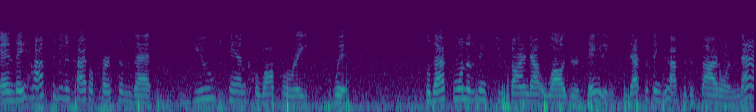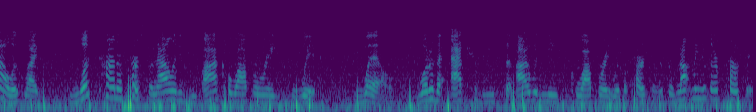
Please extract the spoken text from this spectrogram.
and they have to be the type of person that you can cooperate with. So that's one of the things that you find out while you're dating. See, that's the thing you have to decide on now is like, what kind of personality do I cooperate with well? What are the attributes that I would need to cooperate with a person? This does not mean that they're perfect.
